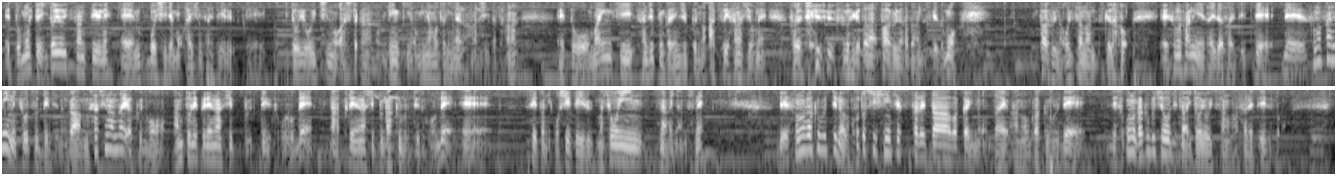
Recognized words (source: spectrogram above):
えっ、と、もう一人、伊藤羊一さんっていうね、え、 Voicy でも配信されている、え、伊藤羊一の明日からの元気の源になる話だったかな。えっ、と、毎日30分から20分の熱い話をね、されているすごい方な、パワフルな方なんですけれども、パワフルなおじさんなんですけど、えー、その3人で対談されていて、で、その3人の共通点っていうのが、武蔵野大学のアントレプレナーシップっていうところで、あ、プレナーシップ学部っていうところで、えー生徒に教えている、まあ、教員つながりなんですね。で、その学部っていうのが今年新設されたばっかりの大あの学部で、で、そこの学部長を実は伊藤洋一さんがされていると。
